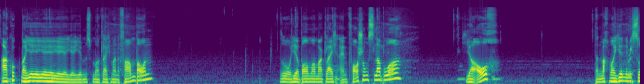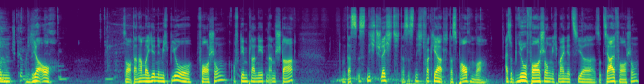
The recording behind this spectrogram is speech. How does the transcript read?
Ah, guckt mal, hier, hier, hier, hier, hier, hier müssen wir gleich mal eine Farm bauen. So, hier bauen wir mal gleich ein Forschungslabor. Hier auch. Dann machen wir hier nämlich so ein... Und hier auch. So, dann haben wir hier nämlich Bioforschung auf dem Planeten am Start. Und das ist nicht schlecht, das ist nicht verkehrt, das brauchen wir. Also Bioforschung, ich meine jetzt hier Sozialforschung,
